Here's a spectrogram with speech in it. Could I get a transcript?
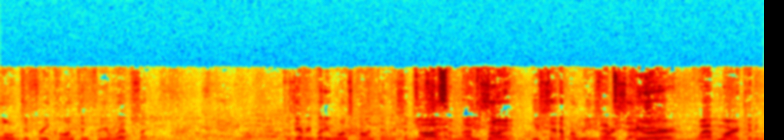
loads of free content for your website. Because everybody wants content. I said, you awesome. Set up, That's you set up- brilliant. you set up a resource That's section. pure web marketing.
